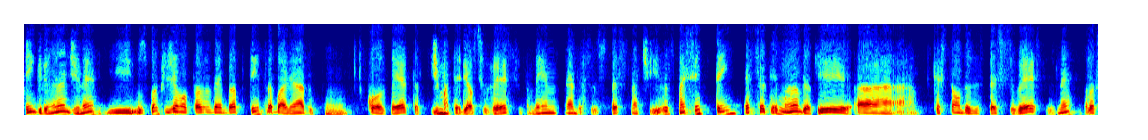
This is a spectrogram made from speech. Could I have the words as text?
bem grande, né? E os bancos de germoplasma da Embrapa têm trabalhado com coleta de material silvestre também, né, dessas espécies nativas, mas sempre tem essa demanda, porque a questão das espécies silvestres, né, elas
